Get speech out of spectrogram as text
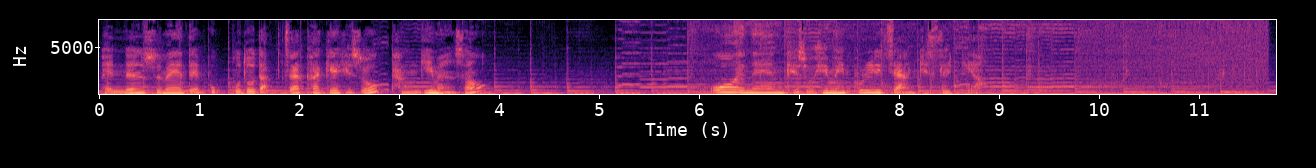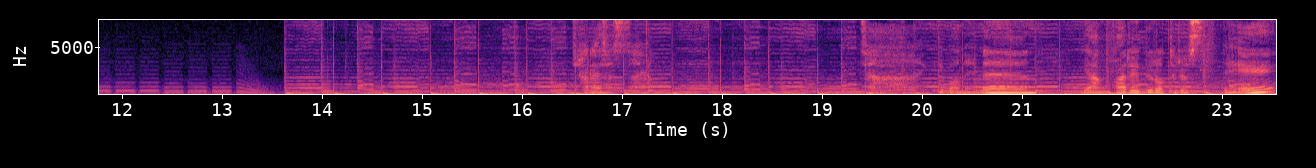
뱉는 숨에 내 복부도 납작하게 계속 당기면서 코어에는 계속 힘이 풀리지 않게 쓸게요. 양팔을 늘어뜨렸을 때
